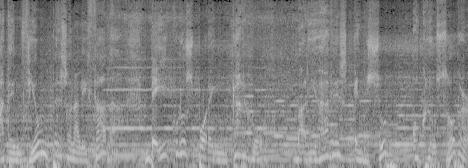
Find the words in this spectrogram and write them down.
atención personalizada, vehículos por encargo, variedades en sub o crossover.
